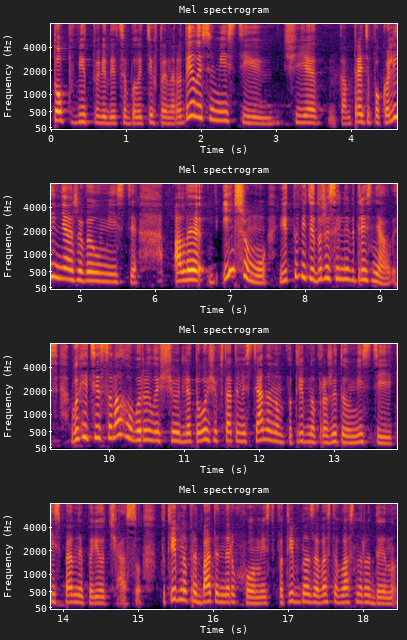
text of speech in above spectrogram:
топ відповідей це були ті, хто народились у місті, чи є там третє покоління живе у місті. Але в іншому відповіді дуже сильно відрізнялись. Вихідці з села говорили, що для того, щоб стати містянином, містянином потрібно прожити у місті якийсь певний період часу, потрібно придбати нерухомість, потрібно завести власну родину.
